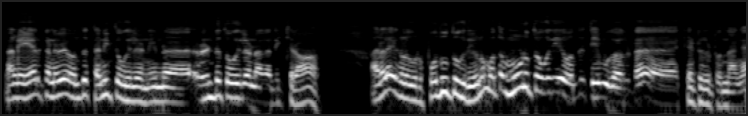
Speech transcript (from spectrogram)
நாங்கள் ஏற்கனவே வந்து தனி தொகுதியில் நின்று ரெண்டு தொகுதியில் நாங்கள் நிற்கிறோம் அதனால எங்களுக்கு ஒரு பொது தொகுதி வேணும். மொத்தம் மூணு தொகுதியை வந்து திமுக கிட்ட கேட்டுக்கிட்டு இருந்தாங்க.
